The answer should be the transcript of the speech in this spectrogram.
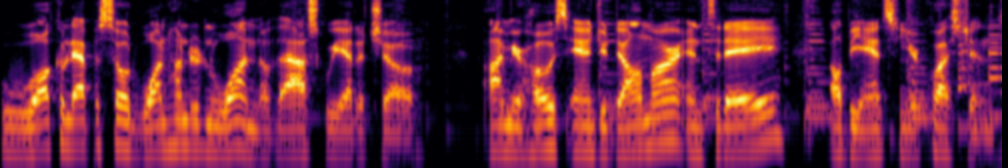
Welcome to episode 101 of the Ask We Edit Show. I'm your host, Andrew Delmar, and today I'll be answering your questions.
